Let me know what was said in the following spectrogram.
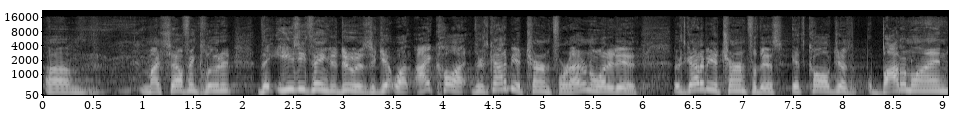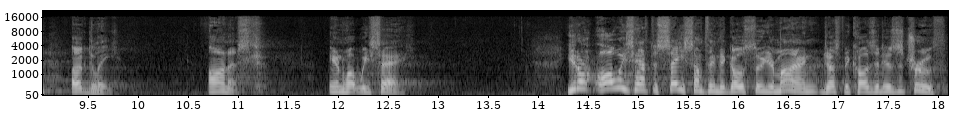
Um, myself included, the easy thing to do is to get what I call it, there's got to be a term for it. I don't know what it is. There's got to be a term for this. It's called just bottom line ugly, honest in what we say. You don't always have to say something that goes through your mind just because it is the truth.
